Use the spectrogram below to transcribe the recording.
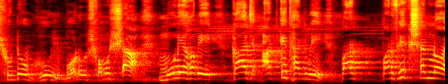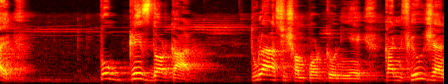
ছোট ভুল, বড় সমস্যা, মনে হবে কাজ আটকে থাকবে পারফেকশন নয় প্রোগ্রেস দরকার। তুলা রাশি সম্পর্ক নিয়ে কনফিউশন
